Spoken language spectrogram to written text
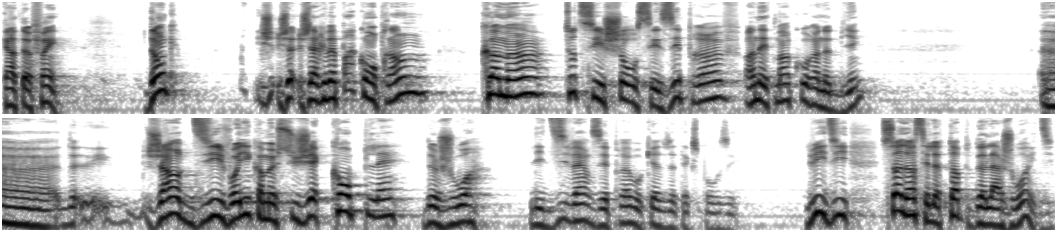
quand tu as faim. Donc, je n'arrivais pas à comprendre comment toutes ces choses, ces épreuves, honnêtement, courent à notre bien. Euh, Jacques dit, voyez comme un sujet complet de joie les diverses épreuves auxquelles vous êtes exposés. Lui, il dit, ça là, c'est le top de la joie, il dit.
